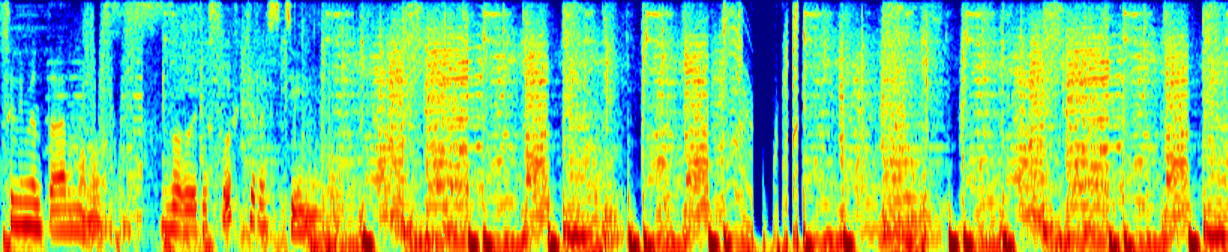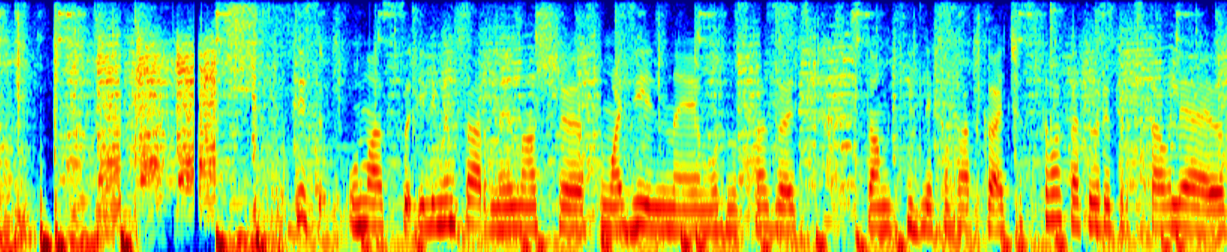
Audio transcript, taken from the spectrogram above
с элементарного, с зарисовки растения. У нас элементарные наши самодельные, можно сказать, станки для ковроткачества, которые представляют,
